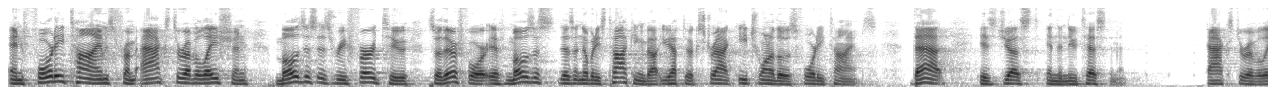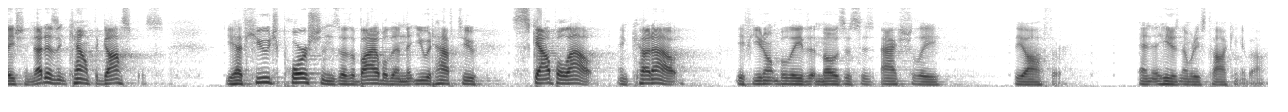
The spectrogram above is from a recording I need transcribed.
and 40 times from Acts to Revelation, Moses is referred to. So therefore, if Moses doesn't know what he's talking about, you have to extract each one of those 40 times. That is just in the New Testament, Acts to Revelation. That doesn't count the Gospels. You have huge portions of the Bible then that you would have to scalpel out and cut out if you don't believe that Moses is actually the author and he doesn't know what he's talking about.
